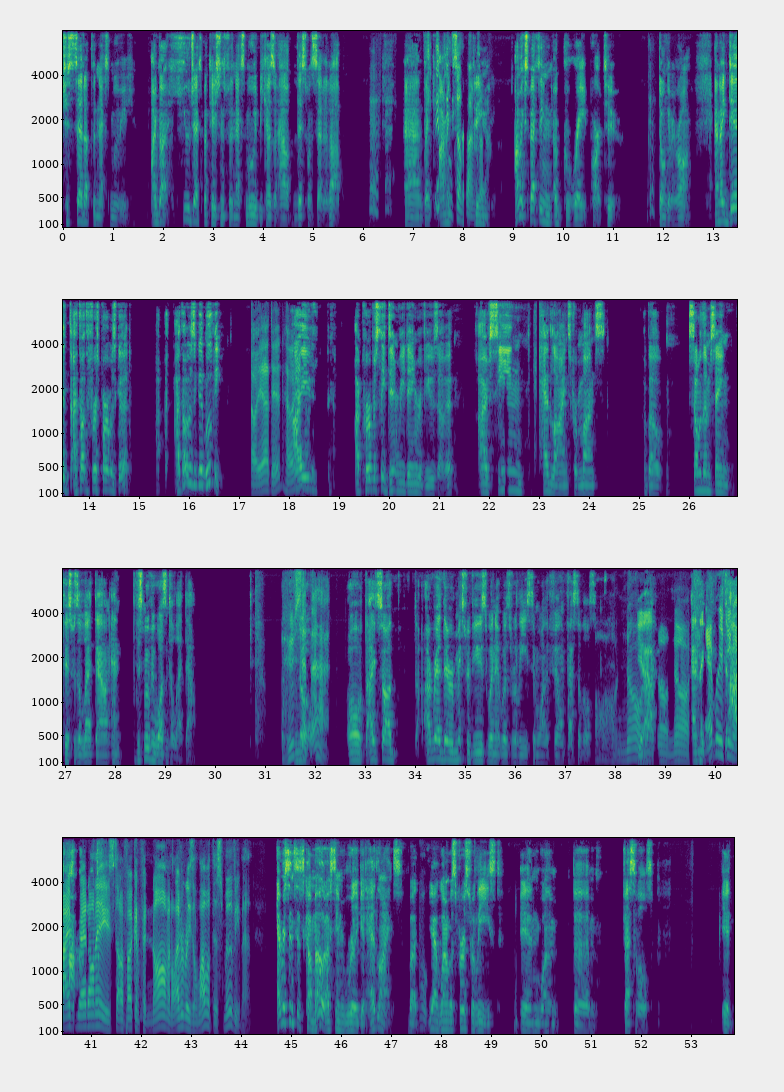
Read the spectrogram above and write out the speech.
to set up the next movie. I've got huge expectations for the next movie because of how this one set it up, Yeah. And like It's a good I'm expecting. I'm expecting a great part two. Okay. Don't get me wrong, and I did. I thought the first part was good. I, I thought it was a good movie. Oh yeah, dude. Hell yeah. I I purposely didn't read any reviews of it. I've seen headlines for months about some of them saying this was a letdown, and this movie wasn't a letdown. Who said that? Oh, I saw, I read there were mixed reviews when it was released in one of the film festivals, Oh no, Yeah. no, no, no. and like Everything I- I've read on it is uh, fucking phenomenal. Everybody's in love with this movie, man. ever since it's come out, I've seen really good headlines. But Oh. yeah, when it was first released in one of the festivals, it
